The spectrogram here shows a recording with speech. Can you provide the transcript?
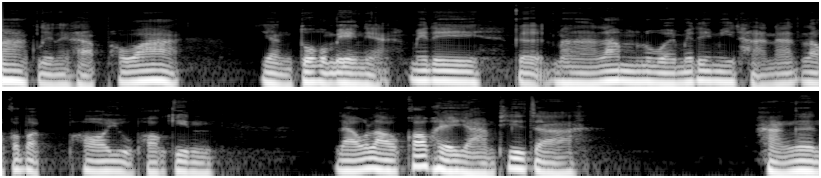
มากเลยนะครับ เพราะว่า อย่างตัวผมเองเนี่ยไม่ได้เกิดมาร่ำรวยไม่ได้มีฐานะ เราก็แบบพออยู่พอกิน แล้วเราก็พยายามที่จะหาเงิน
